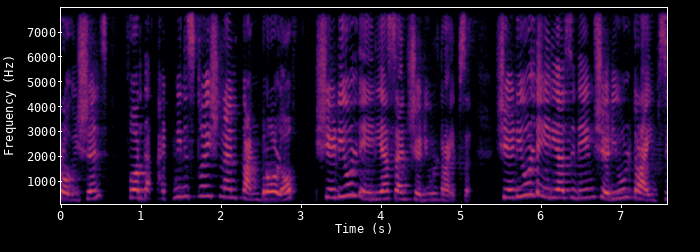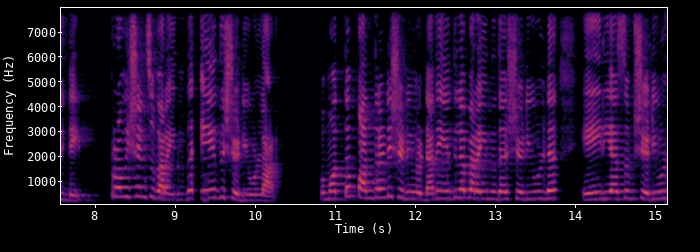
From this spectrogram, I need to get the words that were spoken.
provisions for the administration and control of scheduled areas and schedule tribes scheduled ഏരിയാസിന്റെയും ഷെഡ്യൂൾ ട്രൈബ്സിന്റെയും പ്രൊവിഷൻസ് പറയുന്നത് ഏത് ഷെഡ്യൂളിലാണ് അപ്പൊ മൊത്തം പന്ത്രണ്ട് ഷെഡ്യൂൾ ഉണ്ട്. അത് ഏതിലാണ് പറയുന്നത്? ഷെഡ്യൂൾഡ് ഏരിയാസും ഷെഡ്യൂൾ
